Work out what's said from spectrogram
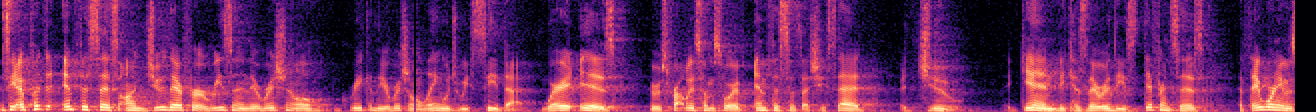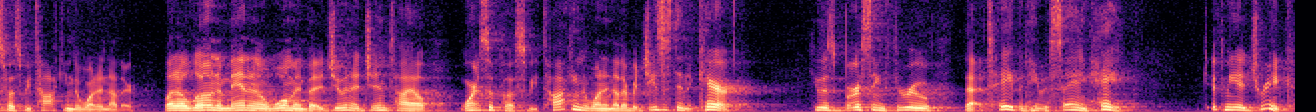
You see, I put the emphasis on Jew there for a reason. In the original Greek and the original language, we see that. Where it is, there was probably some sort of emphasis that she said, a Jew. Again, because there were these differences that they weren't even supposed to be talking to one another, let alone a man and a woman, but a Jew and a Gentile weren't supposed to be talking to one another, but Jesus didn't care. He was bursting through that tape and he was saying, Hey, give me a drink,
